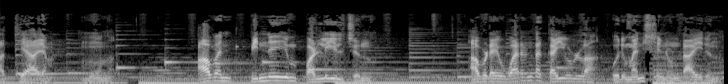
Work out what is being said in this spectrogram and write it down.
അധ്യായം മൂന്ന്. അവൻ പിന്നെയും പള്ളിയിൽ ചെന്നു. അവിടെ വരണ്ട കൈയുള്ള ഒരു മനുഷ്യനുണ്ടായിരുന്നു.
